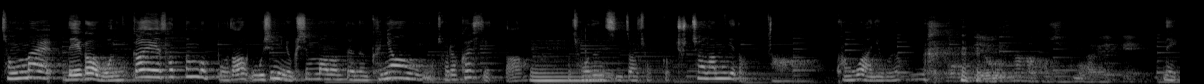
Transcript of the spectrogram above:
정말 내가 원가에 샀던 것보다 50, 60만 원대는 그냥 절약할 수 있다. 음. 저는 진짜 적극 추천합니다. 아, 광고 아니고요. 어, 근데 여기서 하나 더 짚고 가야 될 게 네.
